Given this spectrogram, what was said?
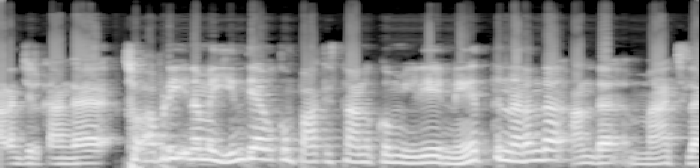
அடைஞ்சிருக்காங்க. ஸோ அப்படி நம்ம இந்தியாவுக்கும் பாகிஸ்தானுக்கும் இடையே நேத்து நடந்த அந்த மேட்ச்ல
